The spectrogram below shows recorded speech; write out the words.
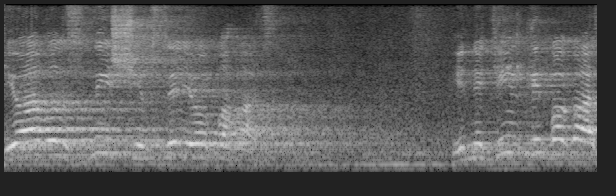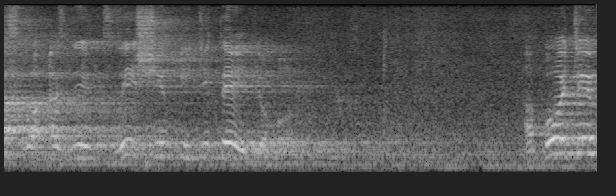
діявол знищив все його багатство. І не тільки багатство, а знищив і дітей його. А потім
